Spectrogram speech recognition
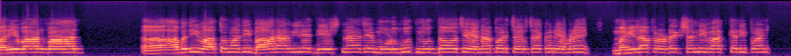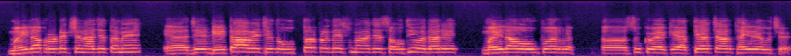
પરિવારવાદ આ બધી વાતોમાંથી બહાર આવીને દેશના જે મૂળભૂત મુદ્દાઓ છે એના પર ચર્ચા કરી. એમણે મહિલા પ્રોટેક્શનની વાત કરી, પણ મહિલા પ્રોટેક્શન આજે તમે જે ડેટા આવે છે, તો ઉત્તર પ્રદેશમાં આજે સૌથી વધારે મહિલાઓ ઉપર શું કહેવાય કે અત્યાચાર થઈ રહ્યું છે.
